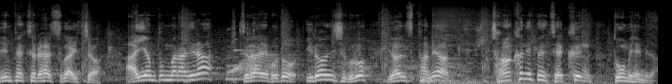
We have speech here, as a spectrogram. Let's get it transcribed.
임팩트를 할 수가 있죠. 아이언뿐만 아니라 드라이버도 이런 식으로 연습하면 정확한 임팩트에 큰 도움이 됩니다.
